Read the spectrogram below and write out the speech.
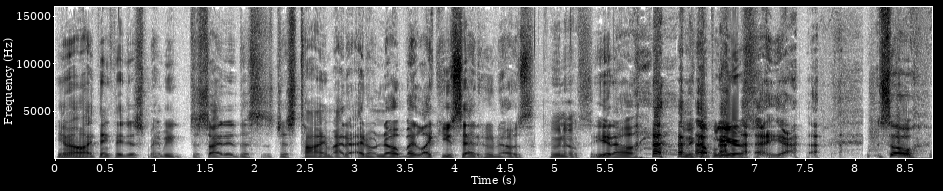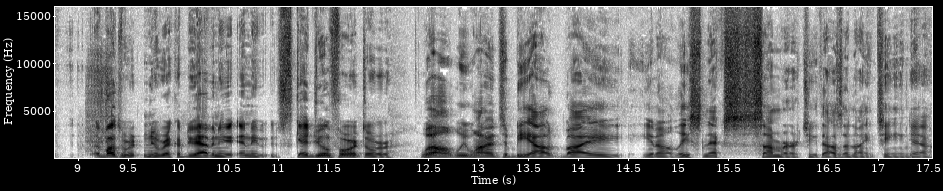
you know, I think they just maybe decided this is just time. I, I don't know, but like you said, who knows? Who knows? You know, In a couple of years. yeah. So, about the new record, do you have any any schedule for it or? Well, we wanted to be out by you know at least next summer, 2019. Yeah.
